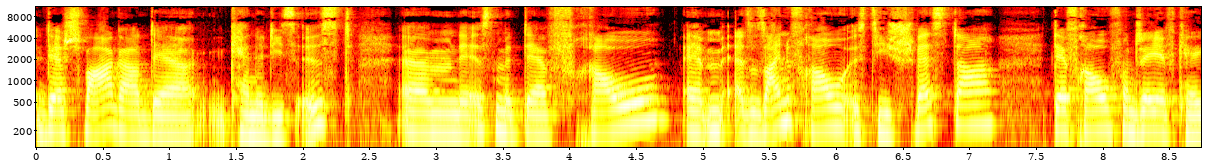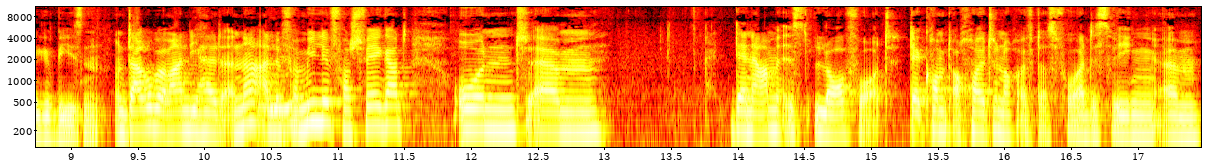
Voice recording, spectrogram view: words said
der Schwager der Kennedys ist. Ähm, der ist mit der Frau, ähm, also seine Frau ist die Schwester der Frau von JFK gewesen. Und darüber waren die halt ne, alle mhm. Familie verschwägert. Und ähm, der Name ist Lawford. Der kommt auch heute noch öfters vor, deswegen ähm,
